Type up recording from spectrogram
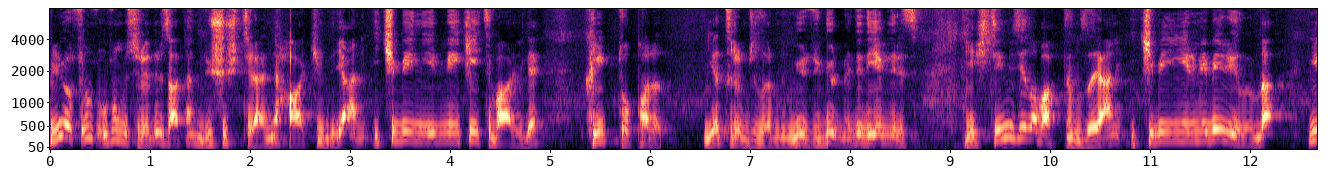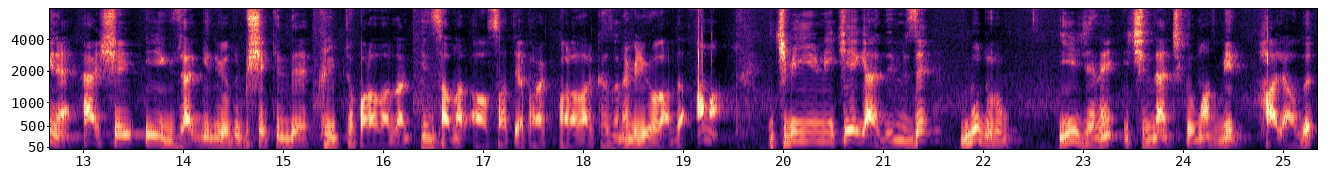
Biliyorsunuz uzun bir süredir zaten düşüş trendi hakimdi. Yani 2022 itibariyle kripto para yatırımcılarının yüzü gülmedi diyebiliriz. Geçtiğimiz yıla baktığımızda yani 2021 yılında yine her şey iyi güzel gidiyordu. Bir şekilde kripto paralardan insanlar alsat yaparak paralar kazanabiliyorlardı. Ama 2022'ye geldiğimizde bu durum iyicene içinden çıkılmaz bir hal aldı.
